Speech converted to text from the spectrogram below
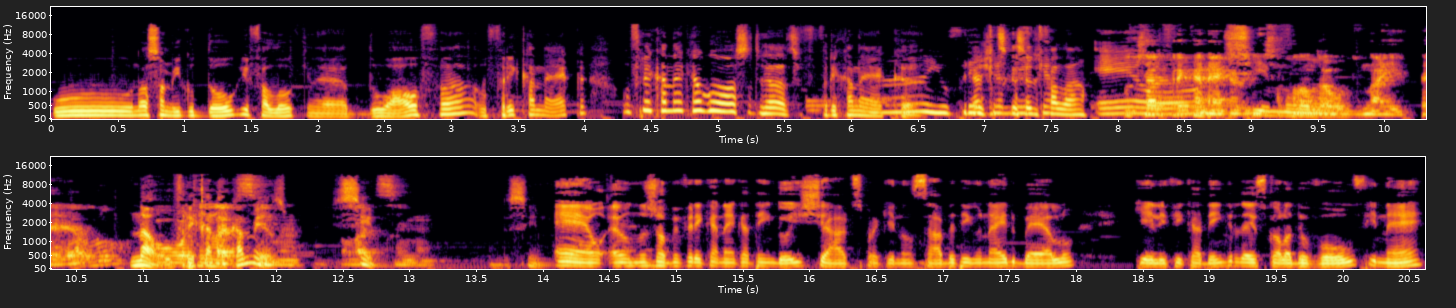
O nosso amigo Doug falou que é do Alfa, o Frei Caneca. O Frei Caneca eu gosto do Teatro Frei Caneca. Ai, o Frei a gente esqueceu de falar. É o Teatro Frei Caneca, a gente tá falando é do Nair Belo. Não, o Frei Caneca cima? mesmo, de cima. de cima. De cima. É, é, no Shopping Frei Caneca tem dois teatros, pra quem não sabe. Tem o Nair Belo, que ele fica dentro da escola do Wolf, né?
